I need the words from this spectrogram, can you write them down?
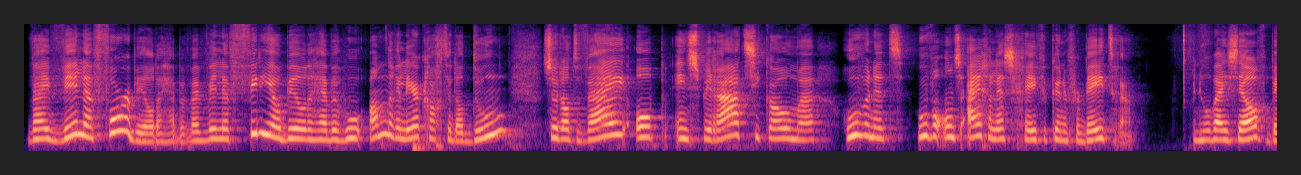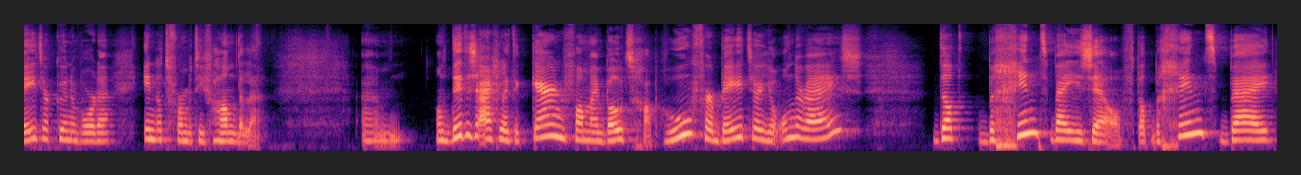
Wij willen voorbeelden hebben. Wij willen videobeelden hebben hoe andere leerkrachten dat doen, zodat wij op inspiratie komen hoe we, het, hoe we ons eigen lesgeven kunnen verbeteren. En hoe wij zelf beter kunnen worden in dat formatief handelen. Um, want dit is eigenlijk de kern van mijn boodschap. Hoe verbeter je onderwijs? Dat begint bij jezelf. Dat begint bij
